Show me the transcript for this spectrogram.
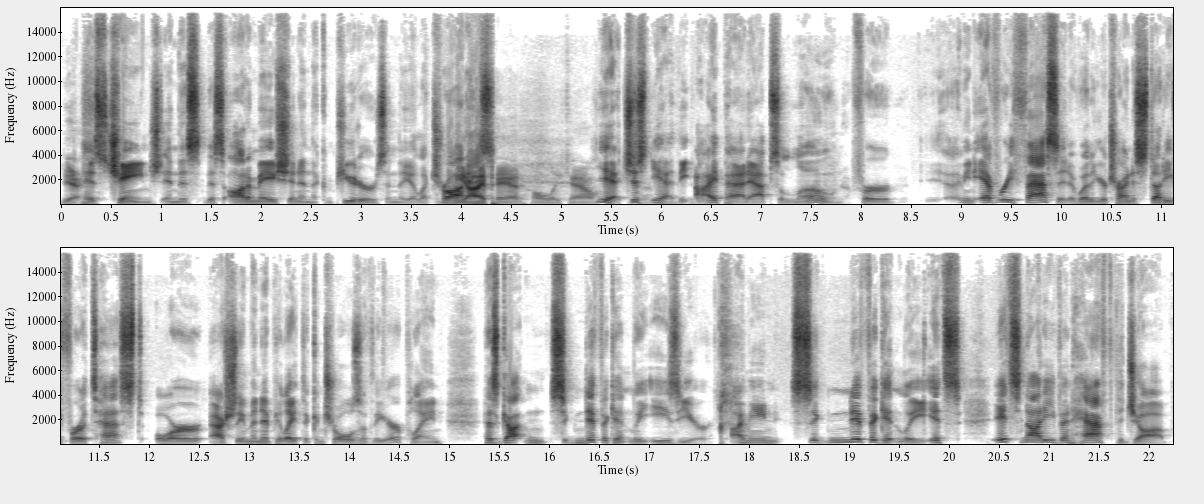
Yes. has changed and this this automation and the computers and the electronics. The iPad, holy cow! yeah just yeah the ipad apps alone for i mean every facet of whether you're trying to study for a test or actually manipulate the controls of the airplane has gotten significantly easier. I mean significantly. It's it's not even half the job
